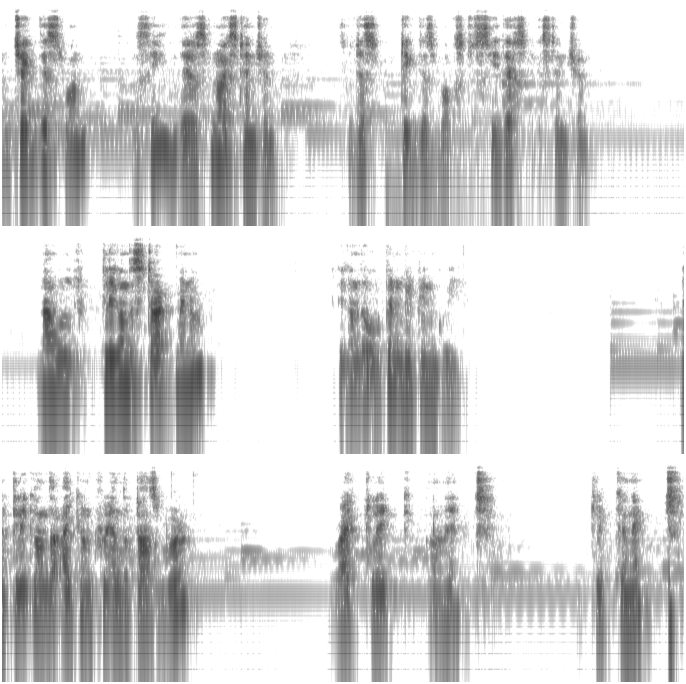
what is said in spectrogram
uncheck this one you see there is no extension. So just tick this box to see the extension. Now we'll click on the start menu click on the OpenVPN GUI. Now click on the icon tree on the taskbar right click on it. Click connect.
